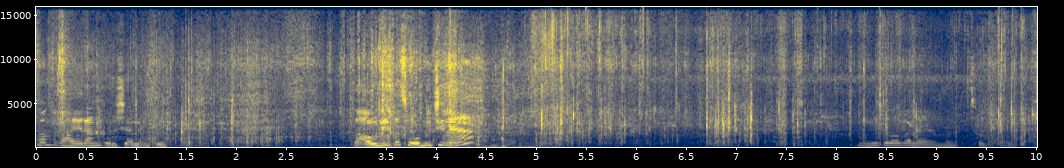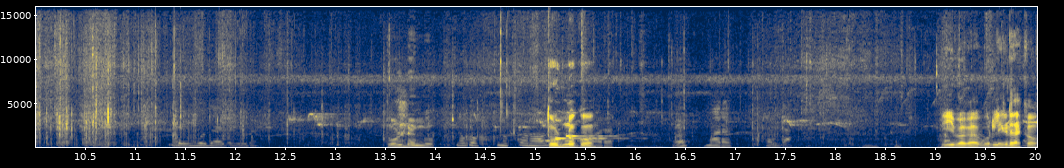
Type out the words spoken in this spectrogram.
चल हैराण करशा नाही ते. सावली तर सोडूची ना मी तर बाबा नाही मग डेंगू जायचं तोड डेंगू. तोड नको. ही? बघा कुर्ली इकडे दाखव.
